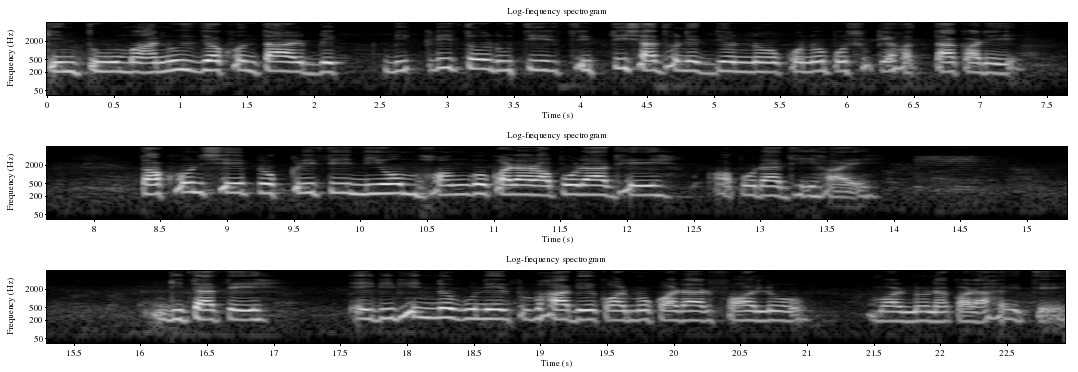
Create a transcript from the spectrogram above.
কিন্তু মানুষ যখন তার বিকৃত রুচির তৃপ্তি সাধনের জন্য কোনো পশুকে হত্যা করে। তখন সে প্রকৃতির নিয়ম ভঙ্গ করার অপরাধে অপরাধী হয়। গীতাতে এই বিভিন্ন গুণের প্রভাবে কর্ম করার ফলও বর্ণনা করা হয়েছে।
